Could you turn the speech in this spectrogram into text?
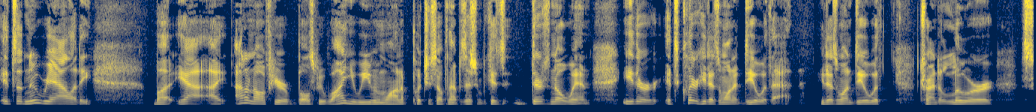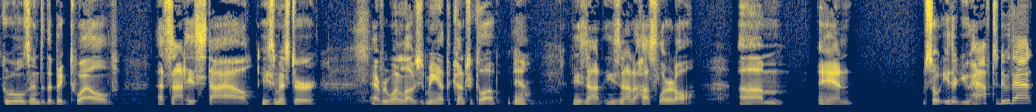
it's a new reality. But yeah, I, I don't know if you're Bowlesby, why you even want to put yourself in that position because there's no win. Either it's clear he doesn't want to deal with that. He doesn't want to deal with trying to lure schools into the Big 12. That's not his style. He's Mr. Everyone loves me at the country club. Yeah, He's not he's not a hustler at all. Um, and so either you have to do that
